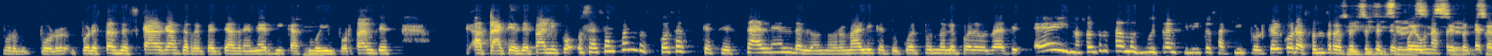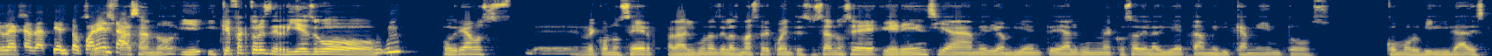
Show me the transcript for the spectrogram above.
por, por, por estas descargas de repente adrenérgicas muy importantes, ataques de pánico. O sea, son cuando cosas que se salen de lo normal y que tu cuerpo no le puede volver a decir, hey, nosotros estamos muy tranquilitos aquí, porque el corazón de repente se te fue una frecuencia cardíaca de 140? pasa, ¿no? ¿Y, qué factores de riesgo podríamos eh, reconocer para algunas de las más frecuentes? O sea, no sé, herencia, medio ambiente, alguna cosa de la dieta, medicamentos, comorbilidades.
